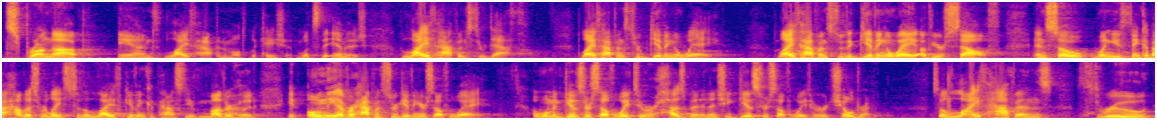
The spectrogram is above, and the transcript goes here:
sprung up, and life happened in multiplication. What's the image? Life happens through death, life happens through giving away. Life happens through the giving away of yourself. And so when you think about how this relates to the life giving capacity of motherhood, it only ever happens through giving yourself away. A woman gives herself away to her husband, and then she gives herself away to her children. So life happens through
